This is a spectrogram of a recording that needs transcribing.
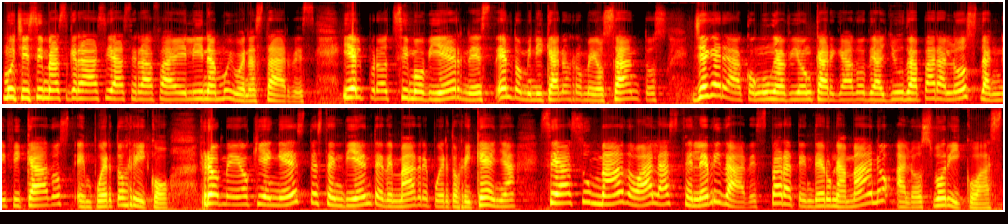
Muchísimas gracias, Rafaelina. Muy buenas tardes. Y el próximo viernes, el dominicano Romeo Santos llegará con un avión cargado de ayuda para los damnificados en Puerto Rico. Romeo, quien es descendiente de madre puertorriqueña, se ha sumado a las celebridades para tender una mano a los boricuas.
